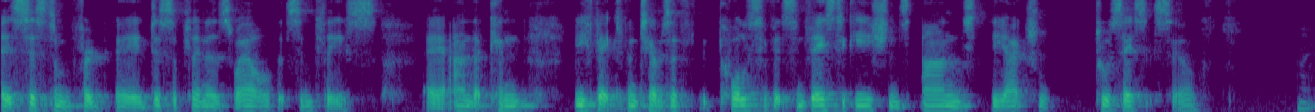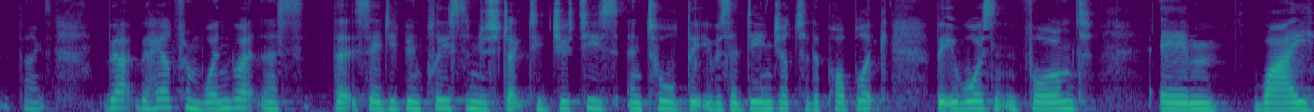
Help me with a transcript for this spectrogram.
uh, system for uh, discipline as well that's in place uh, and that can be effective in terms of the quality of its investigations and the actual process itself. No, thanks. We heard from one witness that said he'd been placed in restricted duties and told that he was a danger to the public, but he wasn't informed um, why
